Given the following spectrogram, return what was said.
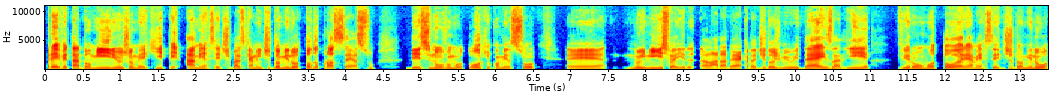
para evitar domínios de uma equipe. A Mercedes basicamente dominou todo o processo desse novo motor, que começou é, no início aí, lá da década de 2010, ali, virou o motor e a Mercedes dominou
